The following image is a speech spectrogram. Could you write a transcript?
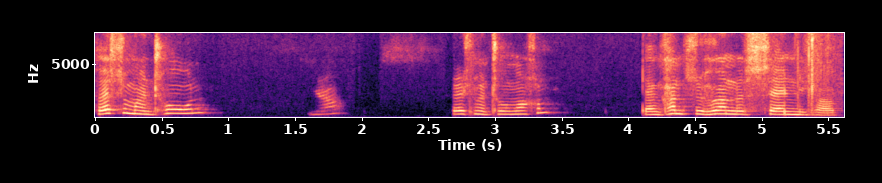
Hörst du meinen Ton? Ja. Soll ich meinen Ton machen? Dann kannst du hören, dass ich Sandy habe.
